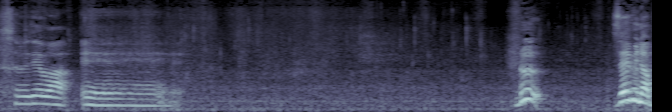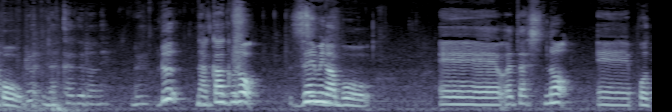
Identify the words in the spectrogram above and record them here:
それではえー、ル・ゼミナボー。ル中黒ねルル中黒ゼミナボー、えー、私の、えー、ポッ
